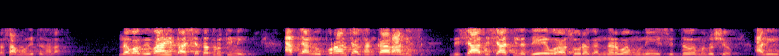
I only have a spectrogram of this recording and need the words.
तसा मोहित झाला. नवविवाहिता शतधृतींनी आपल्या नुपुरांच्या झंकारानेच दिशा दिशातील देव असुर गंधर्व मुनी सिद्ध मनुष्य आणि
